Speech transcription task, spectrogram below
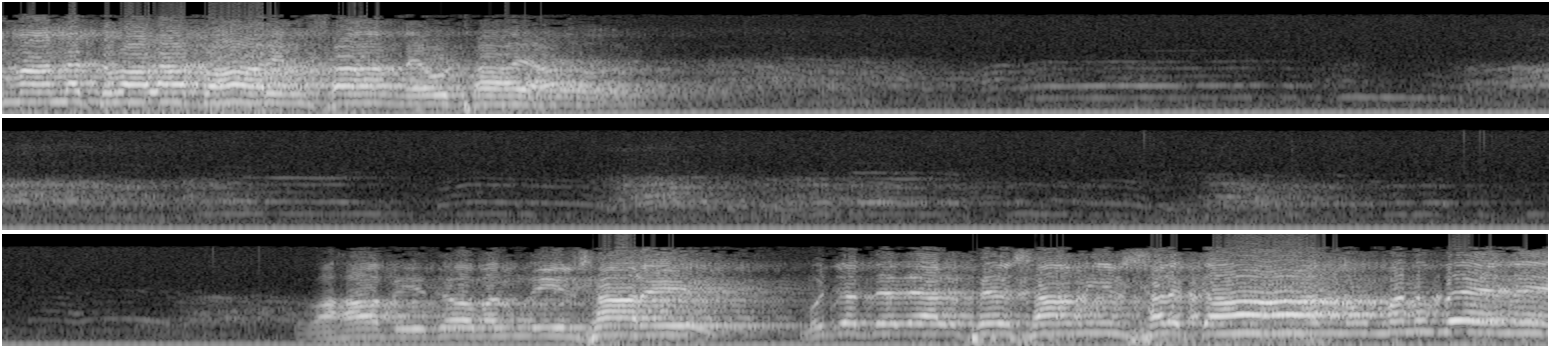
امانت والا بار انسان نے اٹھایا۔ وہابی دو بندی سارے مجدد الفسانی سرکار منگے نے۔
